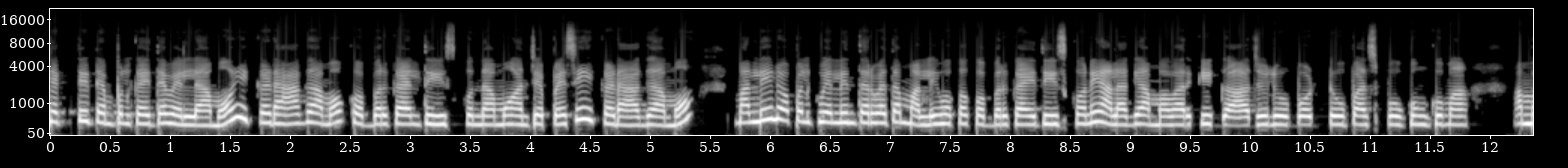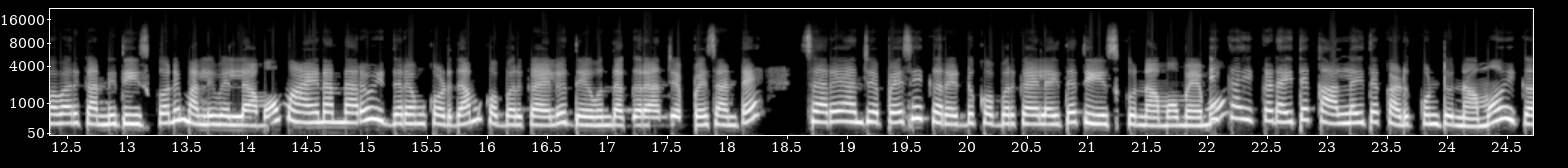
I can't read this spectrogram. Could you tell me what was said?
శక్తి టెంపుల్కి అయితే వెళ్ళాము. ఇక్కడ ఆగాము కొబ్బరికాయలు తీసుకుందాము అని చెప్పేసి ఇక్కడ ఆగాము. మళ్ళీ లోపలికి వెళ్ళిన తర్వాత మళ్ళీ ఒక కొబ్బరికాయ తీసుకొని అలాగే అమ్మవారికి గాజులు బొట్టు పసుపు కుంకుమ అమ్మవారికి అన్ని తీసుకొని మళ్ళీ వెళ్ళాము. మా ఆయన అన్నారు ఇద్దరం కొడదాం కొబ్బరికాయలు దేవుని దగ్గర అని చెప్పేసి అంటే సరే అని చెప్పేసి ఇక రెడ్ కొబ్బరికాయలు అయితే తీసుకున్నాము మేము. ఇక ఇక్కడైతే కాళ్ళు అయితే కడుక్కుంటున్నాము. ఇక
